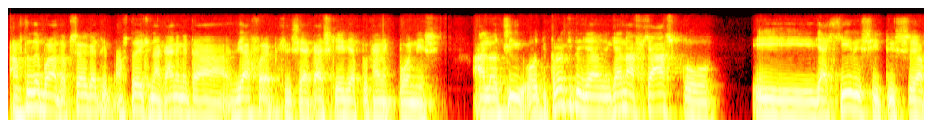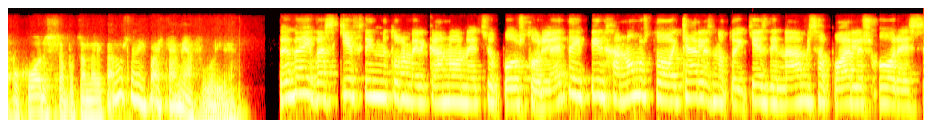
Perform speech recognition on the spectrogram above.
Αυτό δεν μπορώ να το ξέρω γιατί αυτό έχει να κάνει με τα διάφορα επιχειρησιακά σχέδια που είχαν εκπονήσει. Αλλά ότι, ότι πρόκειται για, για ένα φιάσκο η διαχείριση της αποχώρησης από τους Αμερικανούς δεν υπάρχει καμία αμφιβολία. Βέβαια, η βασική ευθύνη είναι των Αμερικανών, έτσι όπως το λέτε. Υπήρχαν όμως και άλλες νοτοικέ δυνάμεις από άλλες χώρες.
